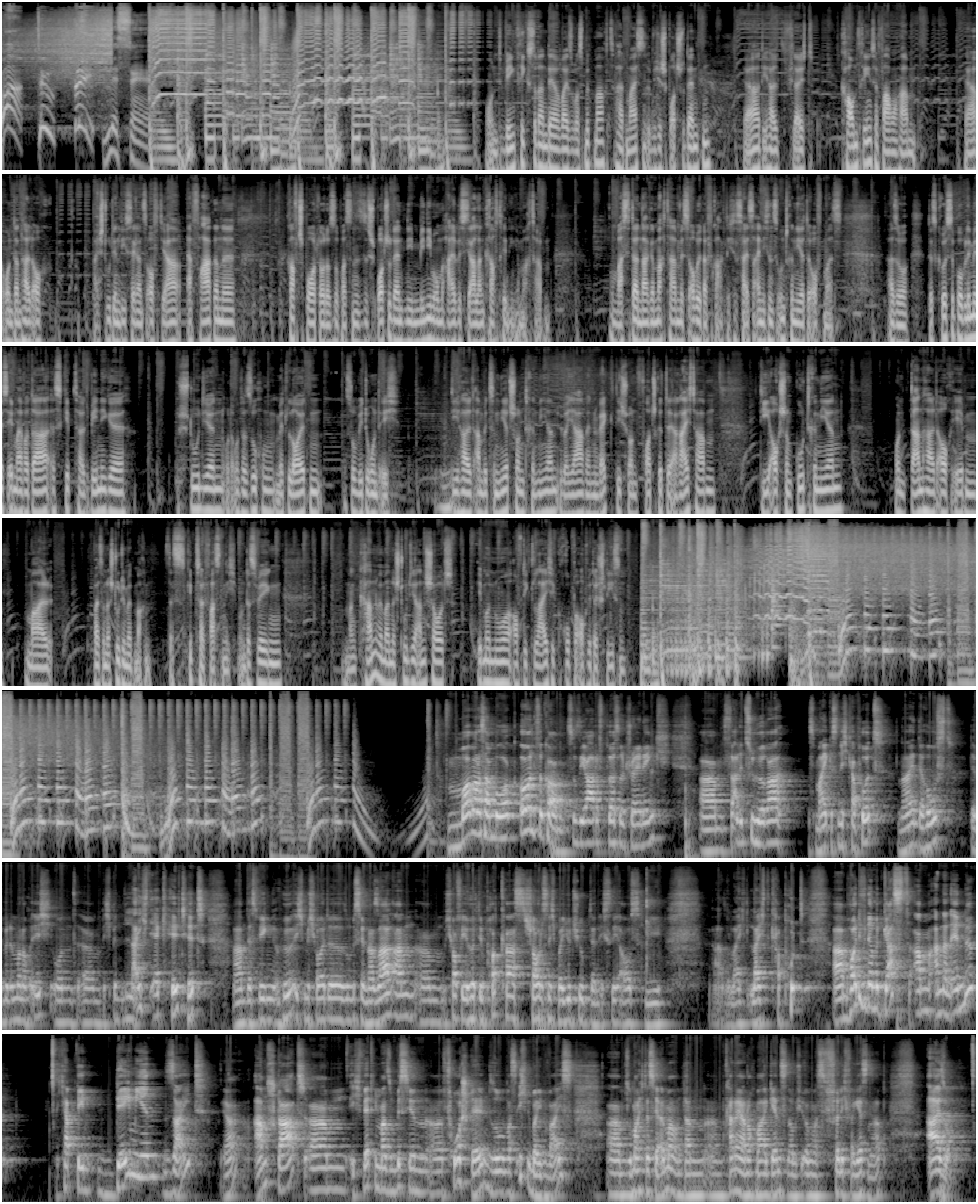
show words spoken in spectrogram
One, two, three. Listen. Und wen kriegst du dann, der bei sowas mitmacht? Halt meistens irgendwelche Sportstudenten, ja, die halt vielleicht kaum Trainingserfahrung haben. Ja, und dann halt auch, bei Studien liest ja ganz oft, ja, erfahrene Kraftsportler oder sowas. Das sind Sportstudenten, die Minimum ein halbes Jahr lang Krafttraining gemacht haben. Und was sie dann da gemacht haben, ist auch wieder fraglich. Das heißt, eigentlich sind es Untrainierte oftmals. Also das größte Problem ist eben einfach da, es gibt halt wenige Studien oder Untersuchungen mit Leuten, so wie du und ich, die halt ambitioniert schon trainieren über Jahre hinweg, die schon Fortschritte erreicht haben, die auch schon gut trainieren und dann halt auch eben mal bei so einer Studie mitmachen. Das gibt's halt fast nicht. Und deswegen, man kann, wenn man eine Studie anschaut, immer nur auf die gleiche Gruppe auch wieder schließen. Moin Moin aus Hamburg und willkommen zu The Art of Personal Training. Ähm, für alle Zuhörer, das Mic ist nicht kaputt. Nein, der Host, der bin immer noch ich und ähm, ich bin leicht erkältet. Ähm, deswegen höre ich mich heute so ein bisschen nasal an. Ähm, ich hoffe, ihr hört den Podcast. Schaut es nicht bei YouTube, denn ich sehe aus wie ja, so leicht, leicht kaputt. Ähm, heute wieder mit Gast am anderen Ende. Ich habe den Damien Seid ja, am Start. Ähm, ich werde ihn mal so ein bisschen äh, vorstellen, so was ich über ihn weiß. Ähm, so mache ich das ja immer und dann ähm, kann er ja nochmal ergänzen, ob ich irgendwas völlig vergessen habe. Also,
